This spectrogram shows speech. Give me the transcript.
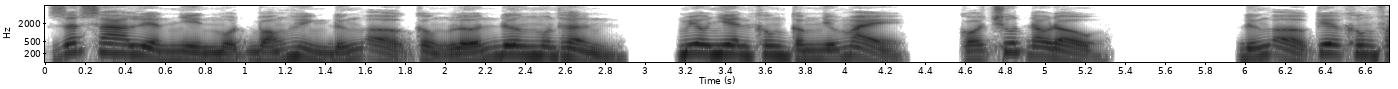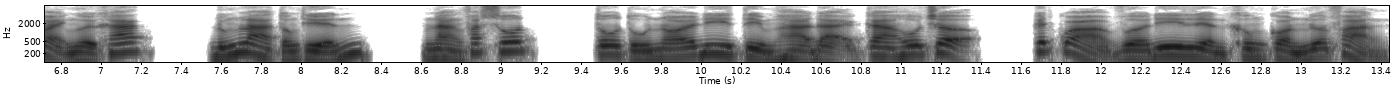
rất xa liền nhìn một bóng hình đứng ở cổng lớn đương môn thần, miêu nhiên không cầm những mày, có chút đau đầu. Đứng ở kia không phải người khác, đúng là Tống Thiến, nàng phát sốt, Tô Tú nói đi tìm Hà Đại ca hỗ trợ, kết quả vừa đi liền không còn nữa phản.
